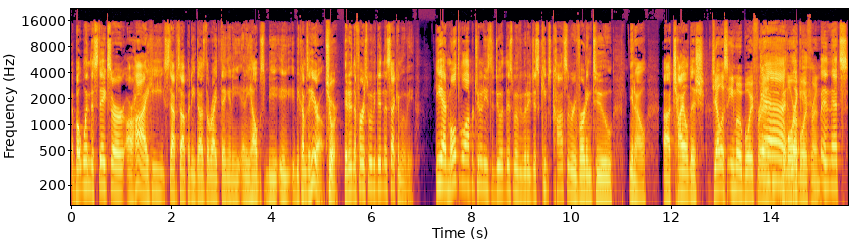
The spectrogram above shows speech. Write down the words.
But when the stakes are are high, he steps up and he does the right thing, and he and he helps be he, he becomes a hero. Sure. Did it in the first movie, did in the second movie. He had multiple opportunities to do it this movie, but he just keeps constantly reverting to you know uh, childish Jealous emo boyfriend, Gamora like, boyfriend. and that's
